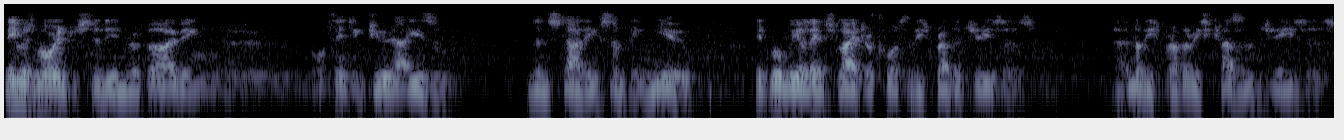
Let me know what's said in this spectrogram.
He was more interested in reviving uh, authentic Judaism than starting something new. It will be alleged later, of course, that his brother Jesus, uh, not his brother, his cousin Jesus,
